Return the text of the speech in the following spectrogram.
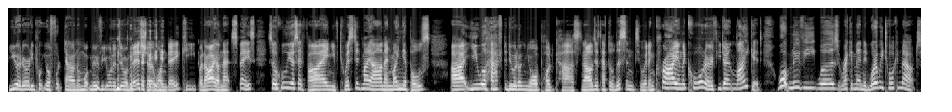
you had already put your foot down on what movie you want to do on their show one day. Keep an eye on that space. So Julio said, Fine, you've twisted my arm and my nipples. Uh, you will have to do it on your podcast, and I'll just have to listen to it and cry in the corner if you don't like it. What movie was recommended? What are we talking about?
